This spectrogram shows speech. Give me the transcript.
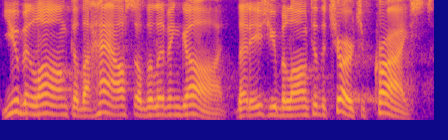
you belong to the house of the living God. That is, you belong to the church of Christ.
